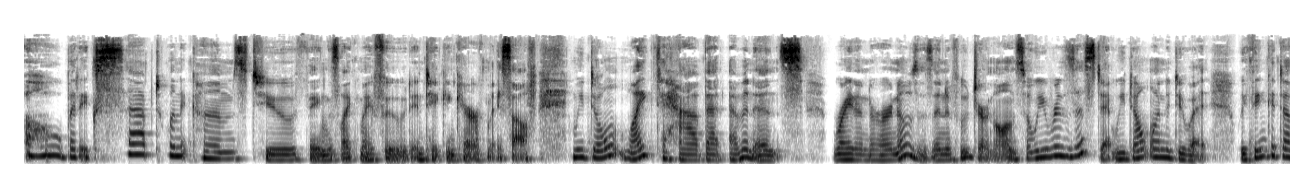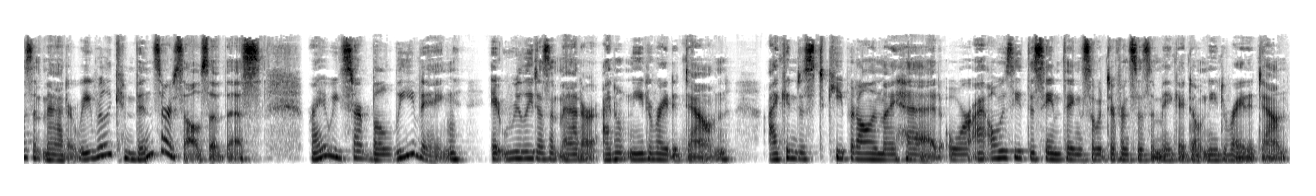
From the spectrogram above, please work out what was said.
Oh, but except when it comes to things like my food and taking care of myself. And we don't like to have that evidence right under our noses in a food journal. And so we resist it. We don't want to do it. We think it doesn't matter. We really convince ourselves of this, right? We start believing it really doesn't matter. I don't need to write it down. I can just keep it all in my head, or I always eat the same thing. So what difference does it make? I don't need to write it down.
